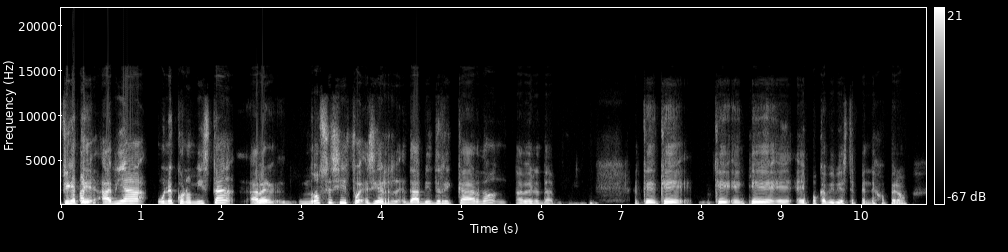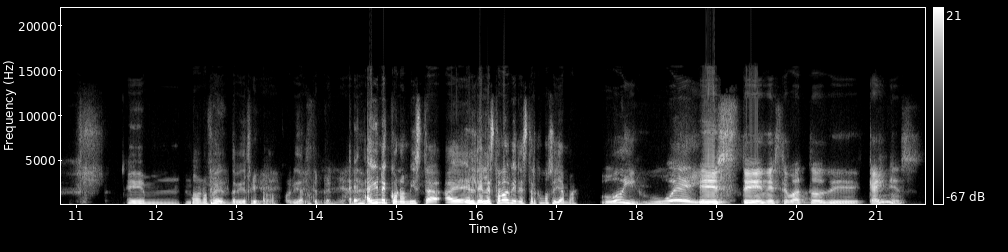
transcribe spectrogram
Fíjate, había un economista, a ver, no sé si fue, si es David Ricardo, a ver, que, que en qué eh, época vivió este pendejo, pero em, no, no fue David Ricardo, olvídalo. Este eh, hay un economista, eh, el del estado de bienestar, ¿cómo se llama? Uy, güey. Este, en este vato de Keynes.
